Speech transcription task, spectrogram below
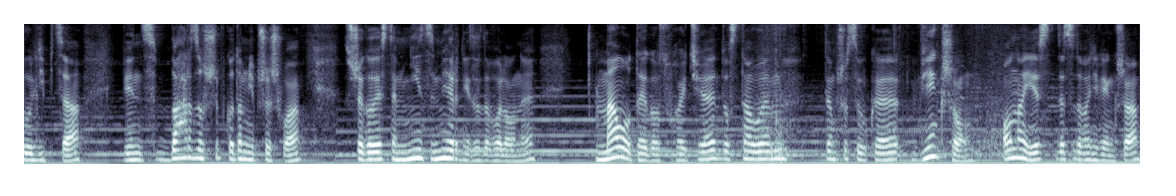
lipca, więc bardzo szybko do mnie przyszła, z czego jestem niezmiernie zadowolony. Mało tego, słuchajcie, dostałem tę przesyłkę większą. Ona jest zdecydowanie większa.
